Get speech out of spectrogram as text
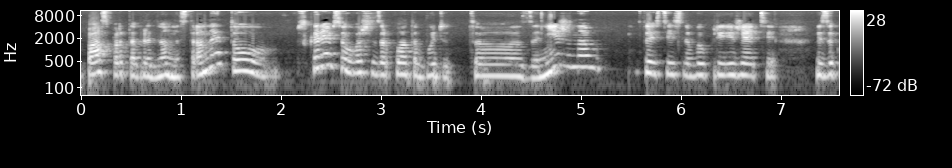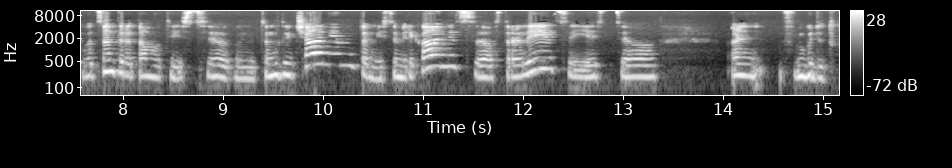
паспорта определенной страны, то, скорее всего, ваша зарплата будет э, занижена. То есть, если вы приезжаете в языковой центр, и там вот есть э, англичанин, там есть американец, австралиец, есть будет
